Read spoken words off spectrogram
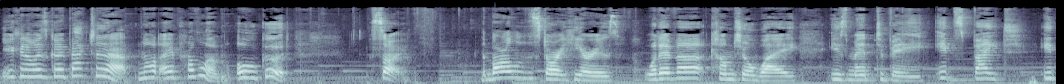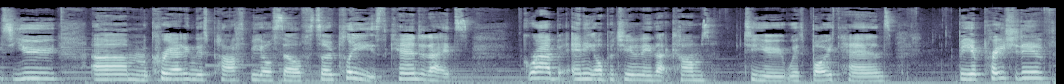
you can always go back to that. Not a problem. All good. So, the moral of the story here is whatever comes your way is meant to be. It's fate. It's you um, creating this path for yourself. So, please, candidates, grab any opportunity that comes to you with both hands. Be appreciative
